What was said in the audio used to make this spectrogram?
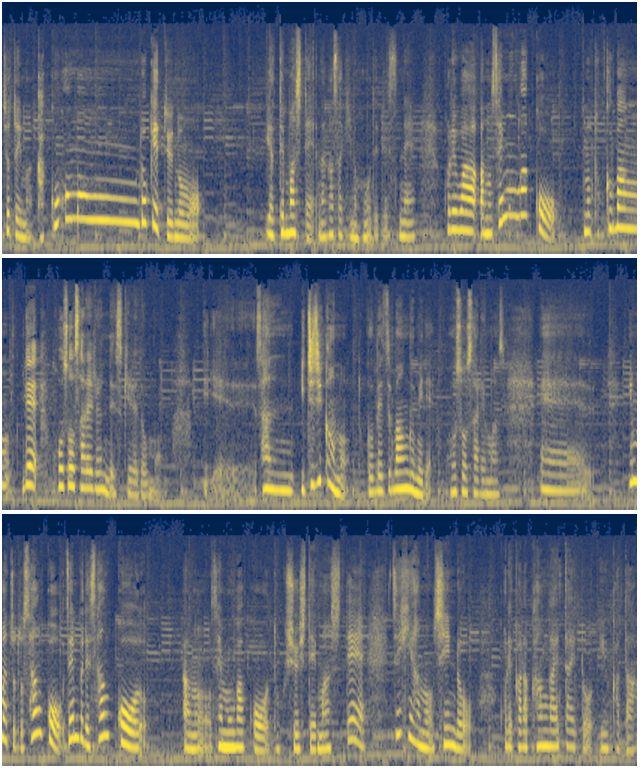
ちょっと今過去訪問ロケっていうのもやってまして長崎の方でですね。これはあの専門学校の特番で放送されるんですけれども1時間の特別番組で放送されます、えー、今ちょっと3校全部で3校あの専門学校を特集していましてぜひあの進路をこれから考えたいという方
